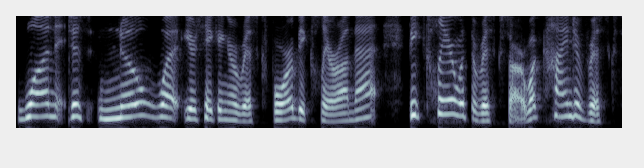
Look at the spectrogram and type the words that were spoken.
One, just know what you're taking a risk for, be clear on that. Be clear what the risks are. What kind of risks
